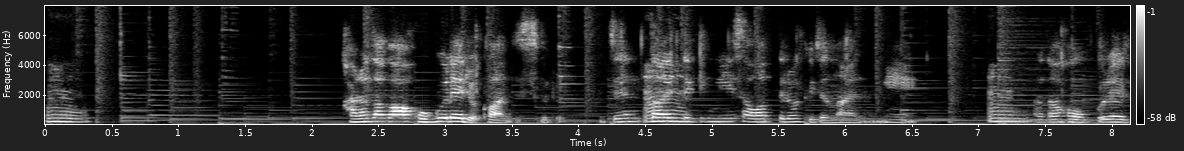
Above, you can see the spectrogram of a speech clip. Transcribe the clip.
うん。体がほぐれる感じする全体的に触ってるわけじゃないのに、うん。体ほぐれ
